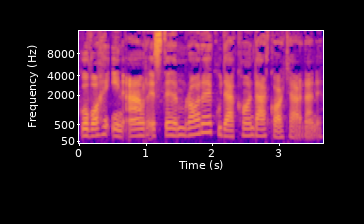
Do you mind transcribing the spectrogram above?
گواه این امر استمرار کودکان در کار کردنه.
